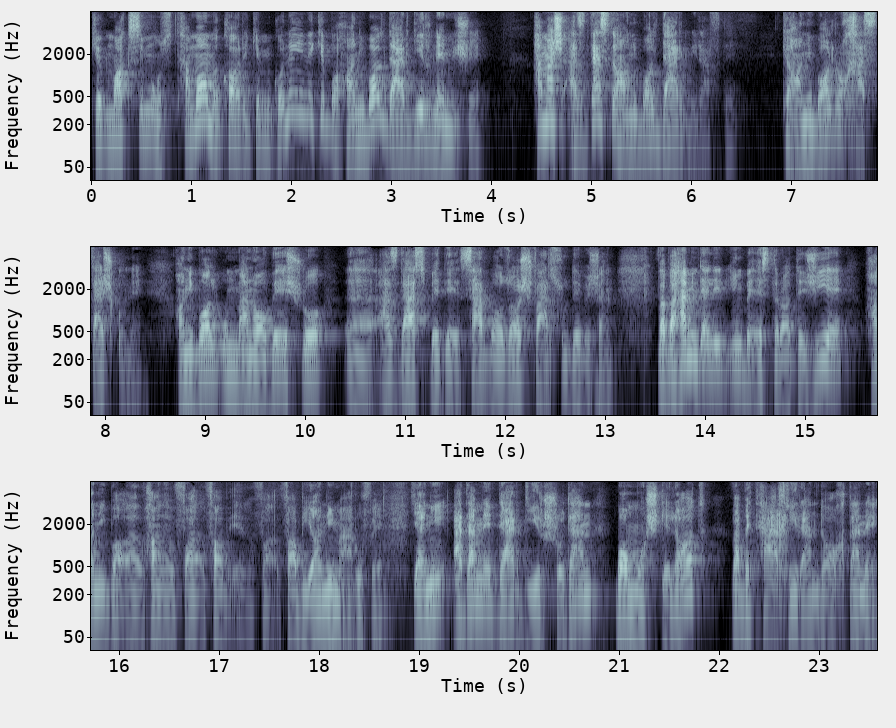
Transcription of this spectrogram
که ماکسیموس تمام کاری که می‌کنه اینه که با هانیبال درگیر نمیشه. همش از دست هانیبال در می‌رفته. که هانیبال رو خستش کنه. هانیبال اون منابعش رو از دست بده سربازاش فرسوده بشن. و به همین دلیل این به استراتژی فابیانی معروفه. یعنی عدم درگیر شدن با مشکلات و به تأخیر انداختن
